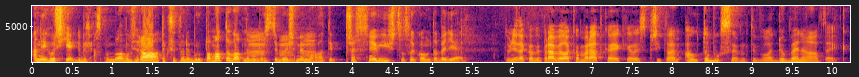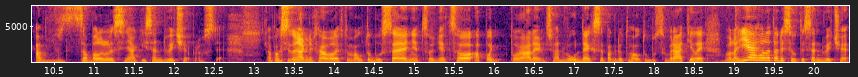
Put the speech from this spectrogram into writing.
A nejhorší je, kdybych aspoň byla ožralá, tak si to nebudu pamatovat, nebo mm, prostě budeš mm, mimo, mm. a ty přesně víš, co se kolem tebe děje. To mě takhle vyprávěla kamarádka, jak jeli s přítelem autobusem, ty vole, do Benátek a zabalili si nějaký sendviče prostě. A pak si to nějak nechávali v tom autobuse, něco, něco a po, po já nevím, třeba dvou dnech se pak do toho autobusu vrátili. A ona, je, hele, tady jsou ty sendviče,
